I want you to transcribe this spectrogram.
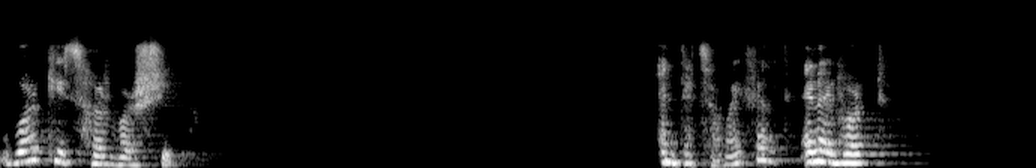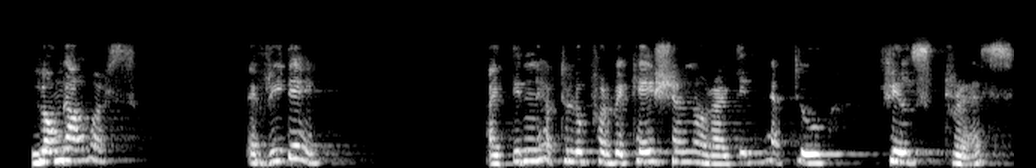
work is her worship. And that's how I felt. And I worked long hours every day. I didn't have to look for vacation or I didn't have to feel stress.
